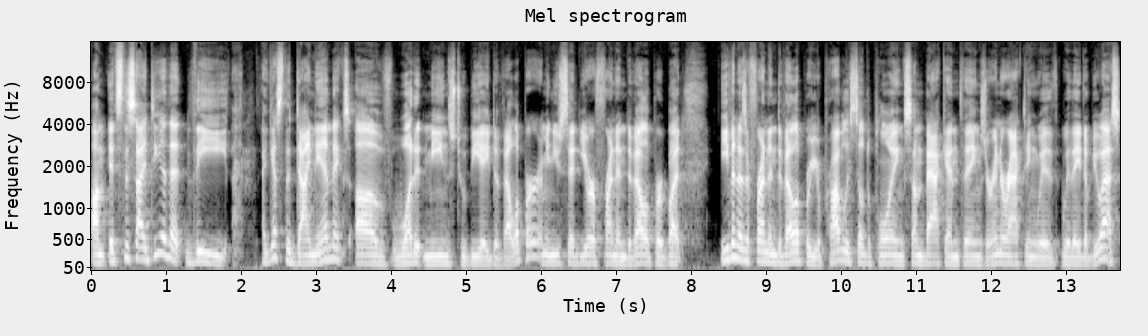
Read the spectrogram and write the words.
um, it's this idea that the I guess the dynamics of what it means to be a developer. I mean, you said you're a front end developer, but even as a front end developer, you're probably still deploying some back end things or interacting with with AWS.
